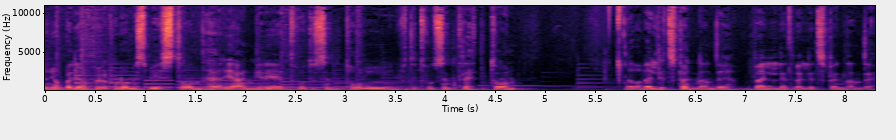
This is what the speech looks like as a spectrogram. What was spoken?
Sen jobbade jag på ekonomiskt bistånd här i Angered 2012 till 2013. Det var väldigt spännande, väldigt, väldigt spännande.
